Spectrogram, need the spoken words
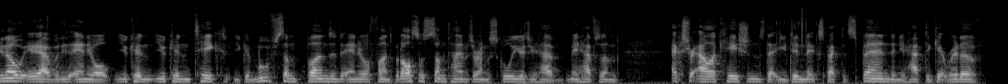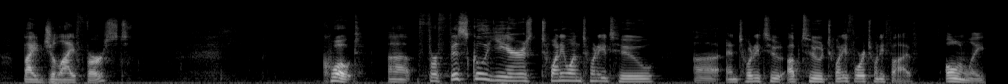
you know, yeah, with these annual, you can you can take you can move some funds into annual funds, but also sometimes during school years you have may have some extra allocations that you didn't expect to spend and you have to get rid of by July 1st. Quote, uh, for fiscal years 21 22 uh, and 22 up to 24 25 only,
